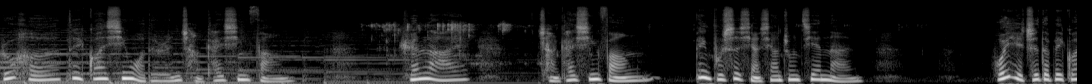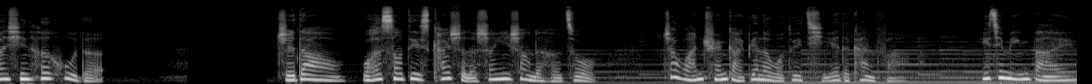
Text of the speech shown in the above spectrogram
如何对关心我的人敞开心房。原来，敞开心房并不是想象中艰难。我也值得被关心呵护的。直到我和 Sodis 开始了生意上的合作，这完全改变了我对企业的看法。已经明白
